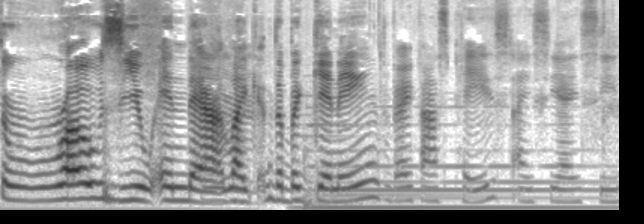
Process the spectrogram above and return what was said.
throws you in there, like the beginning. Very fast paced. I see, I see.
